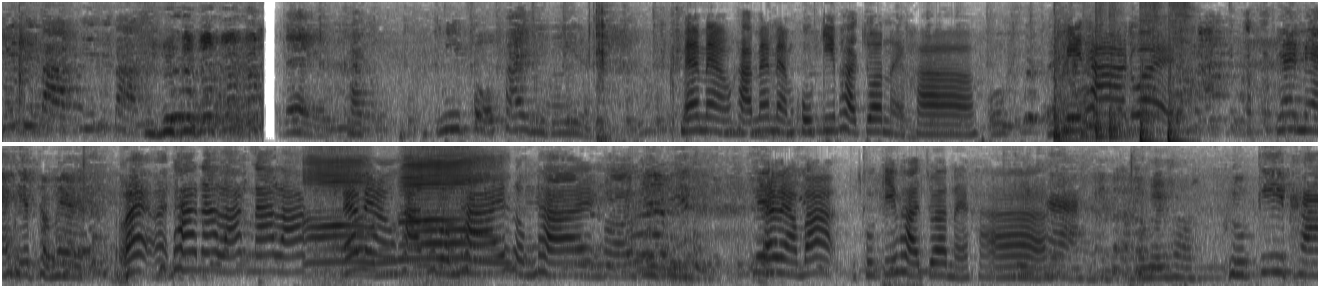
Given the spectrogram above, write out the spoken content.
ยี่สิบบาทยี่สิบบาทได้ครับ มีโปรไฟล์ดีๆนะแม่แหมมค่ะแม่แหมมคูกี้พาจวดหน่อยค่ะ มีท่าด้วยยายแม่เฮ็ดทำแม่ไว้ท่าน่ารักน่ารักแม่แหมมค่ะส่งท้ายส่งท้ายแม่แหมมว่าคูกี้พาจวดหน่อยค่ะค่ะโอเคค่ะคุกกี้พา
